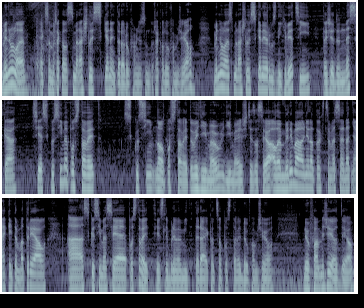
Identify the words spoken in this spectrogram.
minule, jak jsem řekl, jsme našli skiny, teda doufám, že jsem to řekl, doufám, že jo. Minule jsme našli skiny různých věcí, takže dneska si je zkusíme postavit zkusím, no postavit, uvidíme, uvidíme ještě zase jo, ale minimálně na to chceme se dát nějaký ten materiál a zkusíme si je postavit, jestli budeme mít teda jako co postavit, doufám, že jo. Doufám, že jo, jo.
